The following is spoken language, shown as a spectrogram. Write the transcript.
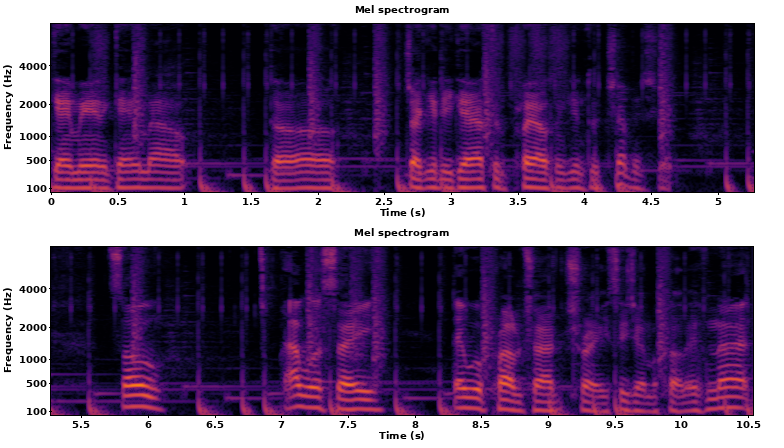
game in and game out uh, try to get the guys to the playoffs and get into the championship. So I will say they will probably try to trade CJ McCollum. If not,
